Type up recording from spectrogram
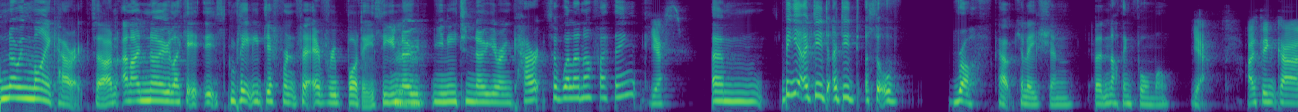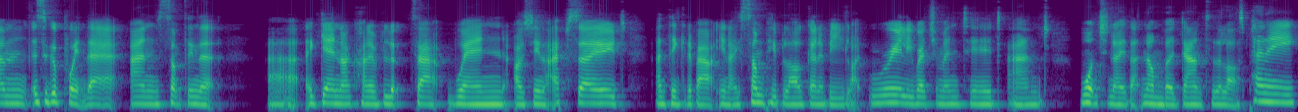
Knowing my character, and, and I know like it, it's completely different for everybody. So you know Mm-hmm. you need to know your own character well enough, I think. Yes. Um, but yeah, I did. I did a sort of rough calculation, but nothing formal. Yeah, I think um, it's a good point there, and something that uh, again I kind of looked at when I was doing that episode and thinking about you know some people are going to be like really regimented and want to know that number down to the last penny.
